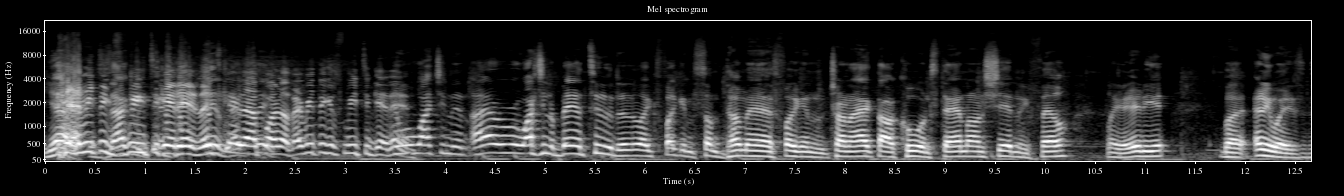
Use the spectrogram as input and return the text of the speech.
Yeah, Everything's exactly. free to get in. Let's clear that's that it. part up. Everything is free to get in. We're watching it. I remember watching the band too. They're like fucking some dumbass fucking trying to act all cool and stand on shit, and he fell like an idiot. But anyways,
